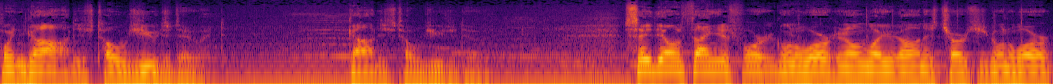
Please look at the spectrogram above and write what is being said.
When God has told you to do it. God has told you to do it. See, the only thing is going to work, and the only way on this church is going to work,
